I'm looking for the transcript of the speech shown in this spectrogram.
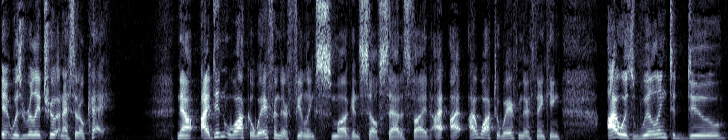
It was really true. And I said, Okay. Now, I didn't walk away from there feeling smug and self satisfied. I, I, I walked away from there thinking, I was willing to do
